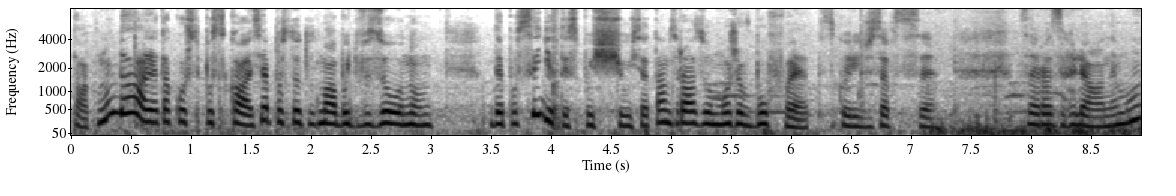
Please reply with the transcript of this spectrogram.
Так, ну да, я також спускаюся. Я просто тут, мабуть, в зону, де посидіти, спущуся, а там зразу може в буфет, скоріш за все. Зараз глянемо.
